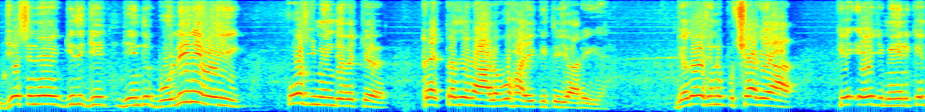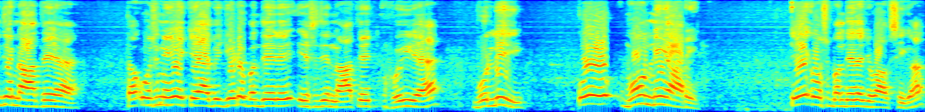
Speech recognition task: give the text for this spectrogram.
ਜਿਸ ਨੇ ਜਿਹਦੀ ਜੀ- ਜ਼ਮੀਨ ਦੀ ਬੋਲੀ ਨਹੀਂ ਹੋਈ, ਉਸ ਜ਼ਮੀਨ ਦੇ ਵਿੱਚ ਟਰੈਕਟਰ ਦੇ ਨਾਲ ਵਹਾਈ ਕੀਤੀ ਜਾ ਰਹੀ ਹੈ। ਜਦੋਂ ਇਸ ਨੂੰ ਪੁੱਛਿਆ ਗਿਆ ਕਿ ਇਹ ਜ਼ਮੀਨ ਕਿਹਦੇ ਨਾਂ ਤੇ ਹੈ, ਤਾਂ ਉਸ ਨੇ ਇਹ ਕਿਹਾ ਵੀ ਜਿਹੜੇ ਬੰਦੇ ਇਸ ਦੇ ਨਾਂ ਤੇ ਹੋਈ ਹੈ ਬੋਲੀ ਉਹ ਵਾਹੁਣ ਨਹੀਂ ਆ ਰਹੀ। ਇਹ ਉਸ ਬੰਦੇ ਦਾ ਜਵਾਬ ਸੀਗਾ।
